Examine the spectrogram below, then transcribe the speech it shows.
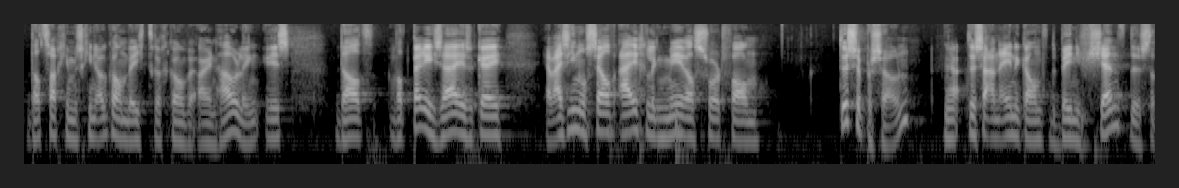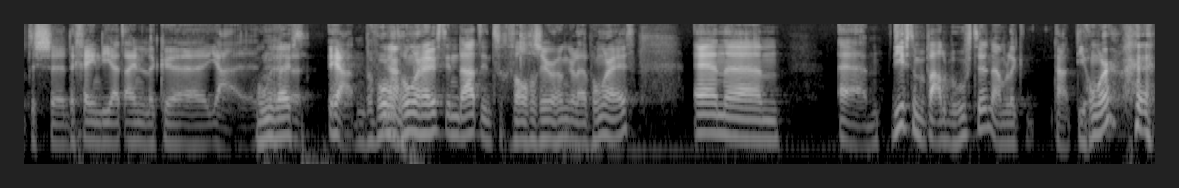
dat zag je misschien ook wel een beetje terugkomen bij Arjen Houweling, is dat wat Perry zei is, oké, ja, wij zien onszelf eigenlijk meer als soort van tussenpersoon. Ja. Tussen aan de ene kant de beneficiënt, dus dat is eh, degene die uiteindelijk eh, ja, eh, Honger heeft. ja, bijvoorbeeld Ja. honger heeft, inderdaad. In het geval van Zero Hunger Lab honger heeft. En ehm, ehm, die heeft een bepaalde behoefte, namelijk nou, die honger.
